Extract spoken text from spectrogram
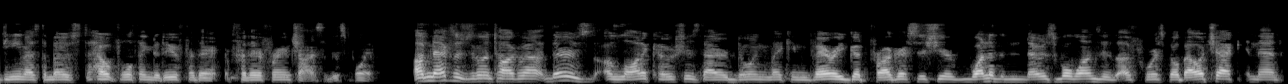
deem as the most helpful thing to do for their for their franchise at this point. Up next, we're just going to talk about there's a lot of coaches that are doing making very good progress this year. One of the noticeable ones is of course Bill Belichick, and then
